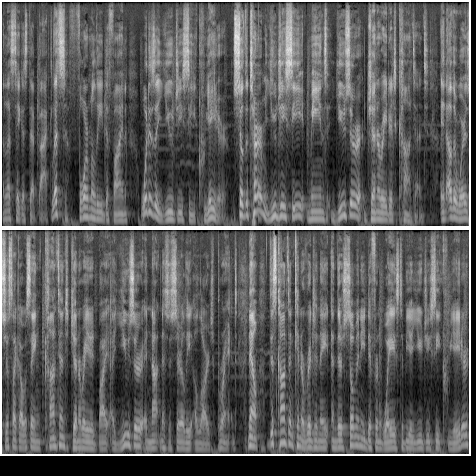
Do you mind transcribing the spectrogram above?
and let's take a step back. Let's formally define what is a UGC creator. So the term UGC means user generated content. In other words, just like I was saying, content generated by a user and not necessarily a large brand. Now, this content can originate, and there's so many different ways to be a UGC creator.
